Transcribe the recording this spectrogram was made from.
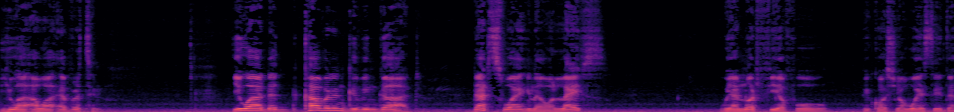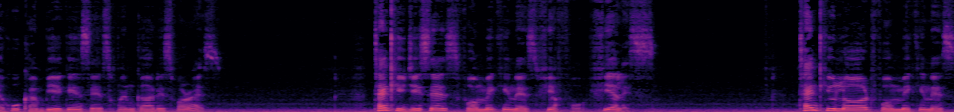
You are our everything. You are the covenant giving God. That's why in our lives we are not fearful because your word says that who can be against us when God is for us? Thank you, Jesus, for making us fearful, fearless. Thank you, Lord, for making us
